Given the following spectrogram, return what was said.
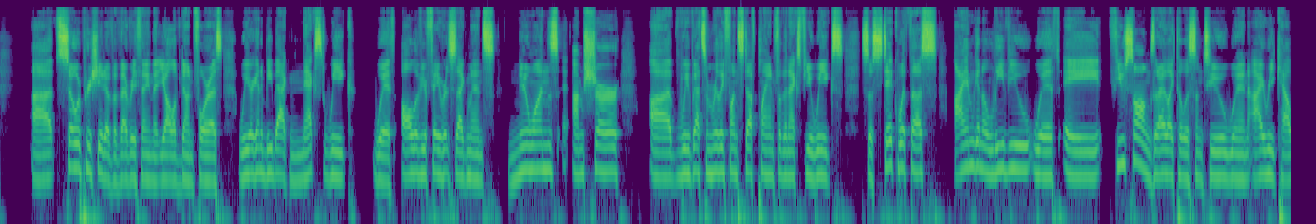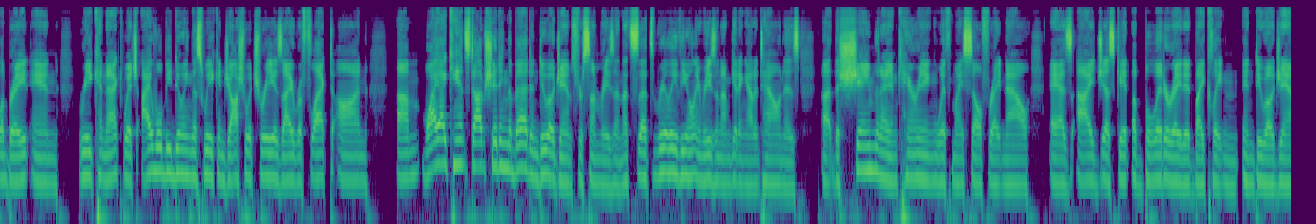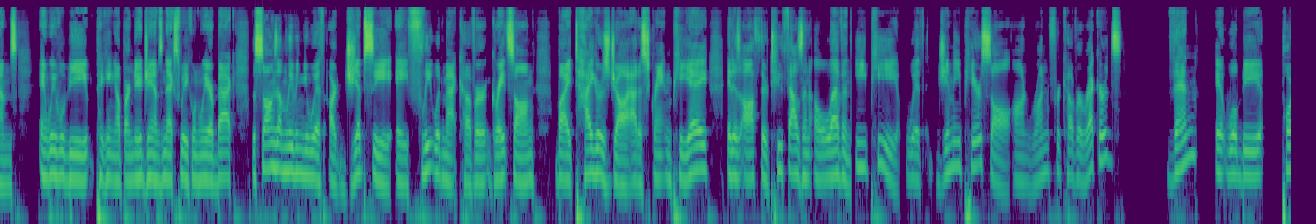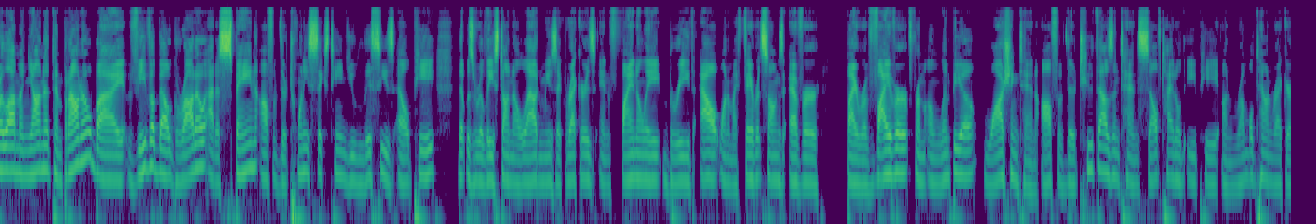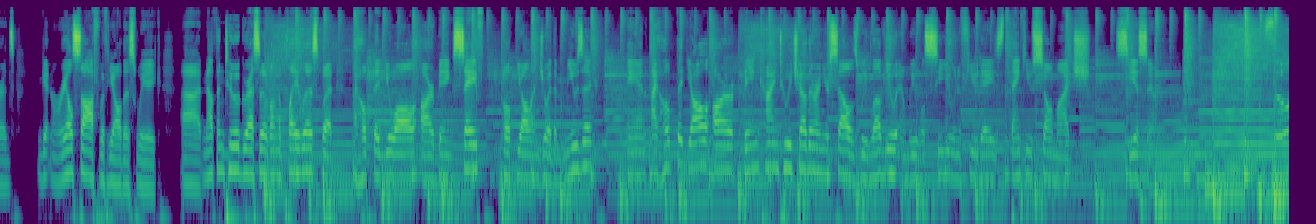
Uh, so appreciative of everything that y'all have done for us. We are going to be back next week with all of your favorite segments, new ones, I'm sure. Uh, we've got some really fun stuff planned for the next few weeks. So stick with us. I am going to leave you with a few songs that I like to listen to when I recalibrate and reconnect, which I will be doing this week in Joshua Tree as I reflect on um, why I can't stop shitting the bed in duo jams for some reason. That's that's really the only reason I'm getting out of town is uh, the shame that I am carrying with myself right now as I just get obliterated by Clayton in duo jams. And we will be picking up our new jams next week when we are back. The songs I'm leaving you with are Gypsy, a Fleetwood Mac cover, great song by Tigers Jaw out of Scranton, PA. It is off their 2011 EP with Jimmy Piersall on Run for Cover Records. Then it will be Por la Mañana Temprano by Viva Belgrado out of Spain off of their 2016 Ulises LP that was released on Aloud Music Records. And finally, Breathe Out, one of my favorite songs ever by RVIVR from Olympia, Washington, off of their 2010 self titled EP on Rumbletowne Records getting real soft with y'all this week. Uh, nothing too aggressive on the playlist, but I hope that you all are being safe. Hope y'all enjoy the music. And I hope that y'all are being kind to each other and yourselves. We love you, and we will see you in a few days. Thank you so much. See you soon. So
